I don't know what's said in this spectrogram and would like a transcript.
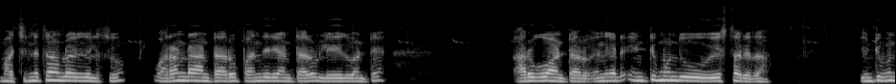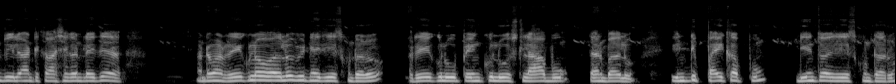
మా చిన్నతనంలో తెలుసు. వరండా అంటారు పందిరి అంటారు లేదు అంటే అరుగు అంటారు. ఎందుకంటే ఇంటి ముందు వేస్తారు కదా. ఇంటి ముందు ఇలాంటి కాశగంటలు అయితే అంటే మన రేకుల బదులు వీటిని అయితే తీసుకుంటారు. రేకులు పెంకులు స్లాబు దాని బదులు ఇంటి పైకప్పు దీంతో చేసుకుంటారు.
